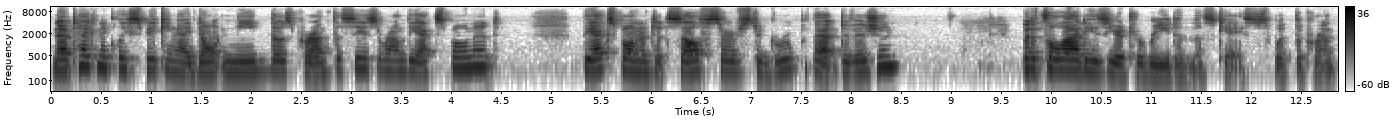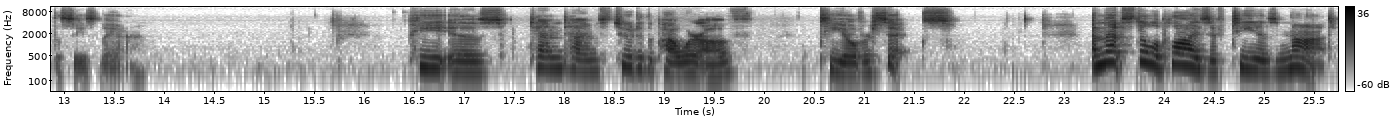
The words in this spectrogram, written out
Now technically speaking I don't need those parentheses around the exponent. The exponent itself serves to group that division, but it's a lot easier to read in this case with the parentheses there. P is 10 times 2 to the power of t over 6. And that still applies if t is not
